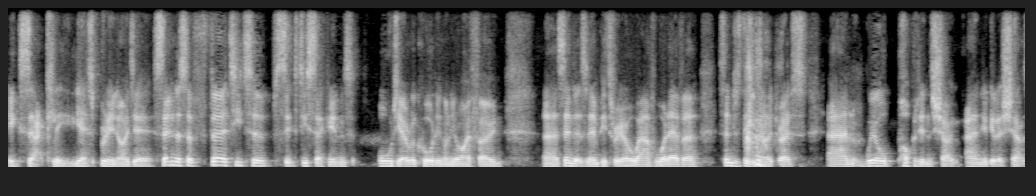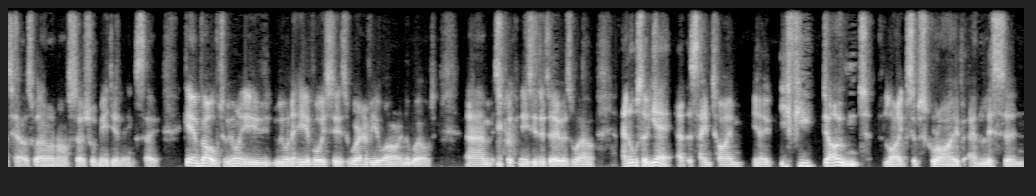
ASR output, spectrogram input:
Exactly. Yes, brilliant idea. Send us a 30 to 60 second audio recording on your iPhone. Uh, send it as an MP3 or WAV, whatever. Send us the email address, and we'll pop it in the show. And you'll get a shout out as well on our social media links. So get involved. We want you. We want to hear your voices wherever you are in the world. Um, it's quick and easy to do as well. And also, yeah, at the same time, you know, if you don't like, subscribe, and listen,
